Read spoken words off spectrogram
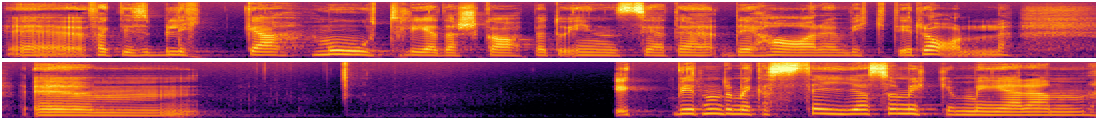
eh faktiskt blicka mot ledarskapet och inse att det, det har en viktig roll. Um, jag vet inte om jag kan säga så mycket mer än,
